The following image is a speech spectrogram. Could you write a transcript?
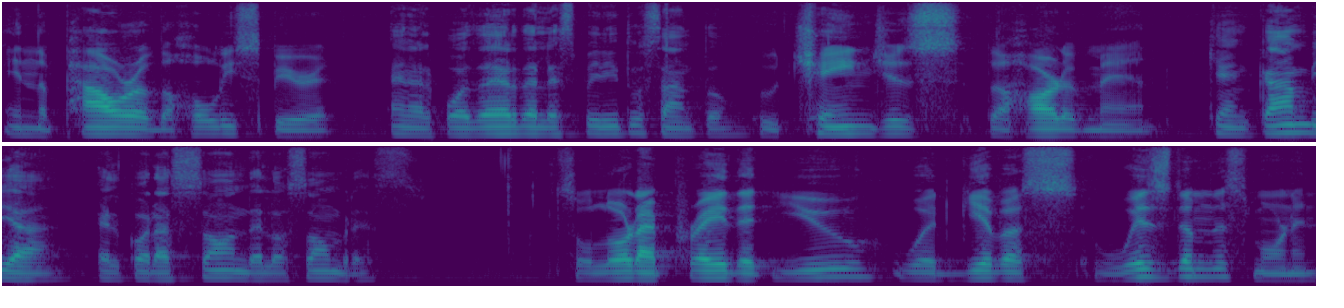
in the power of the Holy Spirit en el poder del Espíritu Santo, who changes the heart of man. quien cambia el corazón de los hombres. So, Lord, I pray that you would give us wisdom this morning,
